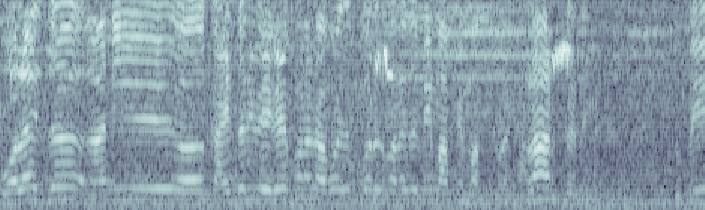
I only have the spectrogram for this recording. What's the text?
बोलायचं आणि काहीतरी वेगळेपणा दाखवायचं परत म्हणायचं मी माफी मागतो. ह्याला अर्थ नाही. तुम्ही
